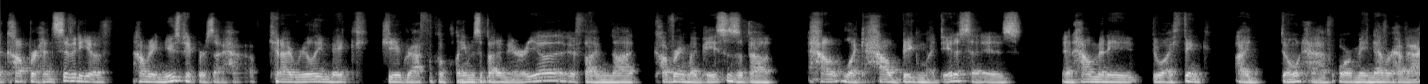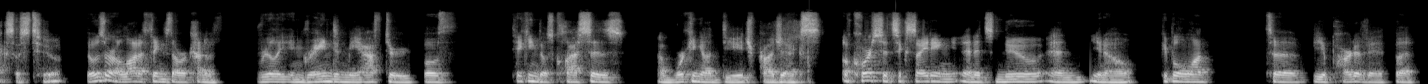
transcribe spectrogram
the comprehensivity of how many newspapers I have. Can I really make geographical claims about an area if I'm not covering my bases about how like how big my data set is and how many do I think I don't have or may never have access to? Those are a lot of things that were kind of really ingrained in me after both taking those classes I'm working on DH projects. Of course, it's exciting and it's new, and you know people want to be a part of it. But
